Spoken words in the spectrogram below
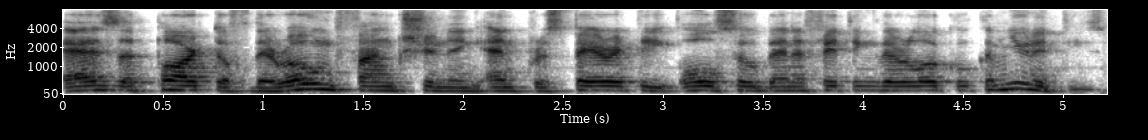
as a part of their own functioning and prosperity, also benefiting their local communities.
